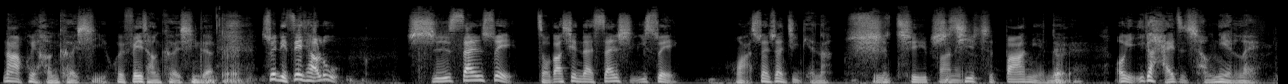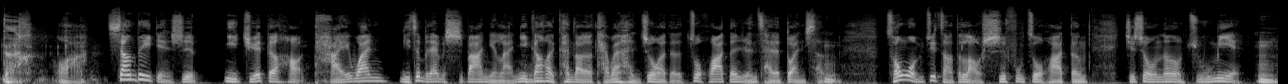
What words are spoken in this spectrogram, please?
那会很可惜，会非常可惜的。对，所以你这条路，十三岁走到现在三十一岁，哇，算算几年呐、十七八，十七十八年呢。对。哦，一个孩子成年嘞。对。啊，哇，相对一点是，你觉得哈，台湾你这本代表十八年来，你刚好也看到了台湾很重要的做花灯人才的断层。从我们最早的老师傅做花灯，其实从那种竹篾，嗯，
